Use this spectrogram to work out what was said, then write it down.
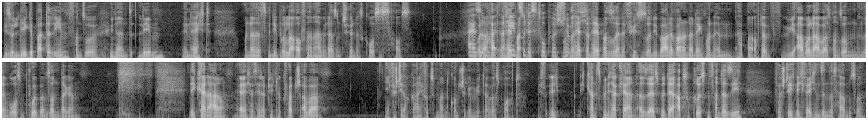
wie so Legebatterien von so Hühnern leben, in echt. Und dann setzen wir die Brille auf und dann haben wir da so ein schönes großes Haus. Also halt- dann viel man- zu dystopisch Und dann hält, dann hält man so seine Füße so in die Badewanne und dann denkt man, ähm, hat man auf der VR-Brille, aber ist man so in seinem großen Pool beim Sonnenuntergang. nee, keine Ahnung. Ich erzähle natürlich nur Quatsch, aber ich verstehe auch gar nicht, wozu man ein Grundstück im Metaverse braucht. Ich, ich, ich kann es mir nicht erklären. Also selbst mit der absolut größten Fantasie verstehe ich nicht, welchen Sinn das haben soll.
